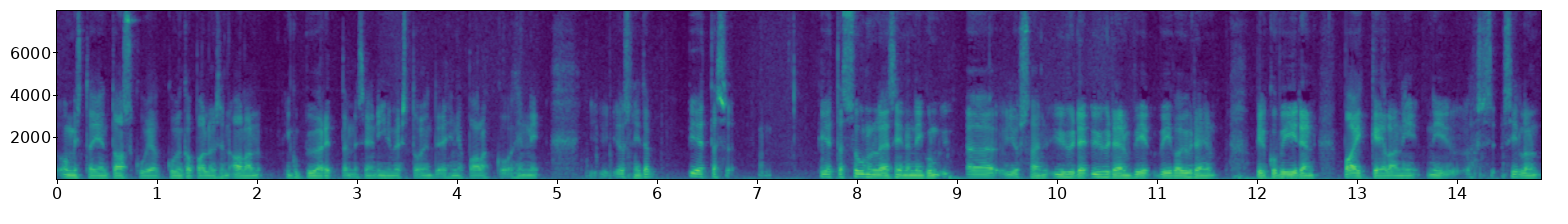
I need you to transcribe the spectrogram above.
omistajien taskuun ja kuinka paljon sen alan niin pyörittämiseen, investointeihin ja palkkoihin. Niin jos niitä piettäisiin pidettäisiin suunnilleen siinä niin kuin, äh, jossain yhden, yhden viiva yhden pilkku viiden paikkeilla, niin, niin silloin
